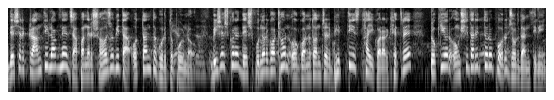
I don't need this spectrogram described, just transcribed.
দেশের ক্রান্তি লগ্নে জাপানের সহযোগিতা অত্যন্ত গুরুত্বপূর্ণ। বিশেষ করে দেশ পুনর্গঠন ও গণতন্ত্রের ভিত্তি স্থায়ী করার ক্ষেত্রে টোকিওর অংশীদারিত্বের উপর জোর দেন তিনি।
